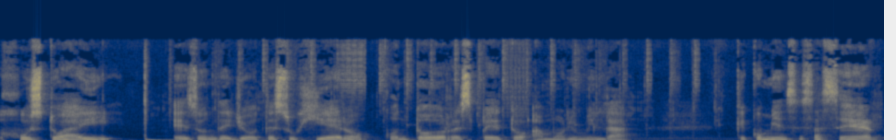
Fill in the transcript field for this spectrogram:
justo ahí es donde yo te sugiero con todo respeto, amor y humildad que comiences a hacer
